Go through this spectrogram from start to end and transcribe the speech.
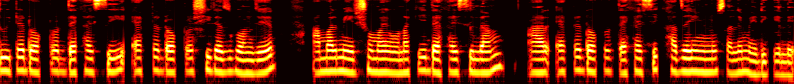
দুইটা ডক্টর দেখাইছি। একটা ডক্টর সিরাজগঞ্জের। আমার মেয়ের সময় ওনাকেই দেখাইছিলাম। আর একটা ডক্টর দেখাইছি খাজা ইউনুস আলী মেডিকেলে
